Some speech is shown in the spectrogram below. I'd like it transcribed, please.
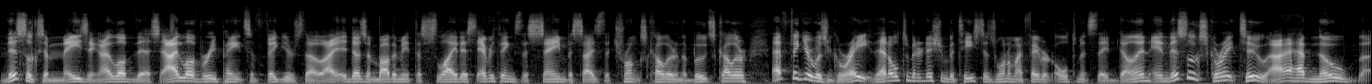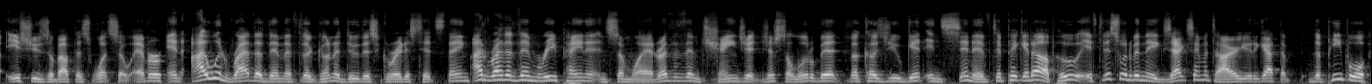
This looks amazing. I love this. I love repaints of figures though. I, it doesn't bother me at the slightest. Everything's the same besides the trunks color and the boots color. That figure was great. That Ultimate Edition Batista is one of my favorite Ultimates they've done, and this looks great too. I have no uh, issues about this whatsoever, and I would rather them if they're gonna do this greatest hits thing. I'd rather them repaint it in some way. I'd rather them change it just a little bit because you get incentive to pick it up. Who, if this would have been the exact same attire, you'd have got the the people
